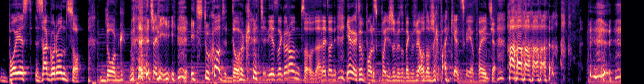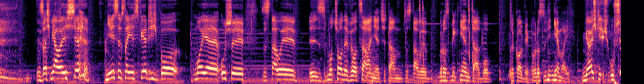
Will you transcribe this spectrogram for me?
Bo jest za gorąco. Dog, czyli it's too hot dog, czyli jest za gorąco, ale to nie nie wiem jak to po polsku powiedzieć, żeby to tak brzmiało dobrze jak po angielsku, nie mam pojęcia. Ha, ha, ha, ha. Zaśmiałeś się? Nie jestem w stanie stwierdzić, bo moje uszy zostały y, zmoczone w oceanie, czy tam zostały rozmięknięte albo cokolwiek, po prostu nie, nie ma ich. Miałeś kiedyś uszy?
